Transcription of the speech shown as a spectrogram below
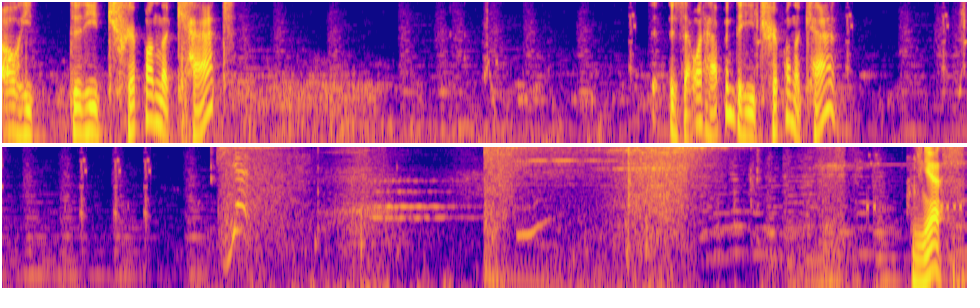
Oh, he did he trip on the cat? Is that what happened? Did he trip on the cat? Yes.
